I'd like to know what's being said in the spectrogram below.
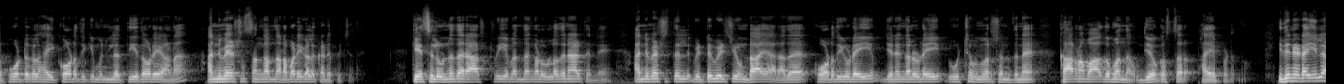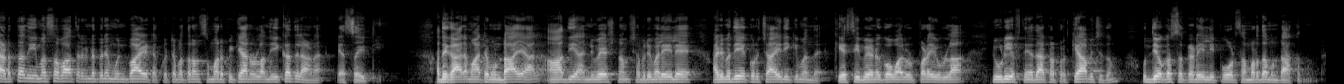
റിപ്പോർട്ടുകൾ ഹൈക്കോടതിക്ക് മുന്നിലെത്തിയതോടെയാണ് അന്വേഷണ സംഘം നടപടികൾ കടുപ്പിച്ചത്. കേസിൽ ഉന്നത രാഷ്ട്രീയ ബന്ധങ്ങൾ ഉള്ളതിനാൽ തന്നെ അന്വേഷണത്തിൽ വിട്ടുവീഴ്ചയുണ്ടായാൽ അത് കോടതിയുടെയും ജനങ്ങളുടെയും രൂക്ഷ വിമർശനത്തിന് കാരണമാകുമെന്ന് ഉദ്യോഗസ്ഥർ ഭയപ്പെടുന്നു. ഇതിനിടയിൽ അടുത്ത നിയമസഭാ തെരഞ്ഞെടുപ്പിന് മുൻപായിട്ട് കുറ്റപത്രം സമർപ്പിക്കാനുള്ള നീക്കത്തിലാണ് എസ് അധികാരമാറ്റം ഉണ്ടായാൽ ആദ്യ അന്വേഷണം ശബരിമലയിലെ അഴിമതിയെക്കുറിച്ചായിരിക്കുമെന്ന് കെ സി വേണുഗോപാൽ ഉൾപ്പെടെയുള്ള യു ഡി എഫ് നേതാക്കൾ പ്രഖ്യാപിച്ചതും ഉദ്യോഗസ്ഥർക്കിടയിൽ ഇപ്പോൾ സമ്മർദ്ദമുണ്ടാക്കുന്നുണ്ട്.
